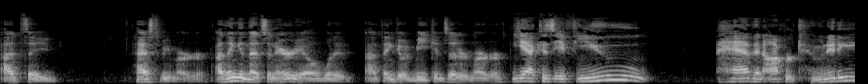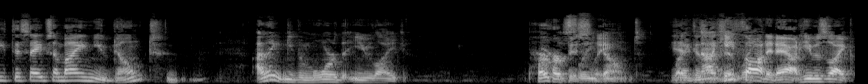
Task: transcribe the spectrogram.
I'd say has to be murder. I think in that scenario, would it? I think it would be considered murder. Yeah, because if you have an opportunity to save somebody and you don't. I think even more that you like purposely, Purposely. don't. Yeah, because not like, he thought it out. He was like,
